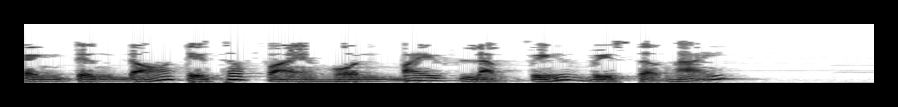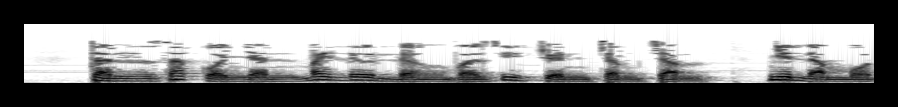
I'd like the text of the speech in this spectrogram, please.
cảnh tượng đó thì sắp phải hồn bay lạc vía vì sợ hãi. Thần giác của nhân bay lơ lửng và di chuyển chậm chậm như là một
